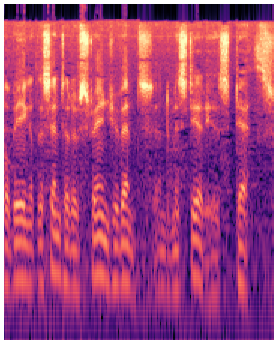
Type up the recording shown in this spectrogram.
for being at the centre of strange events and mysterious deaths.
